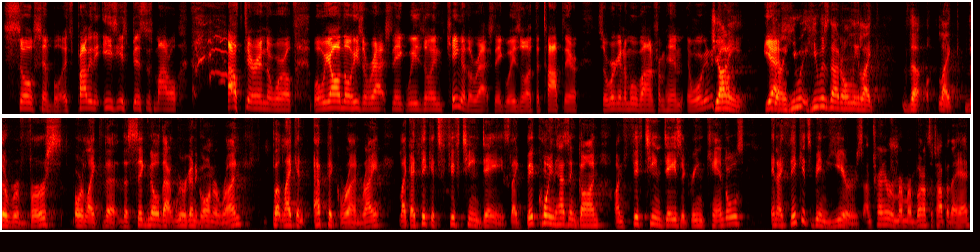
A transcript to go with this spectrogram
So simple. It's probably the easiest business model out there in the world. Well, we all know he's a rat snake weasel and king of the rat snake weasel at the top there. So we're gonna move on from him, and we're gonna Johnny. Yeah, Johnny, he he was not only like the like the reverse or like the the signal that we were going to go on a run but like an epic run right? Like i think it's 15 days. Like bitcoin hasn't gone on 15 days of green candles and i think it's been years. I'm trying to remember i'm going off the top of the head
